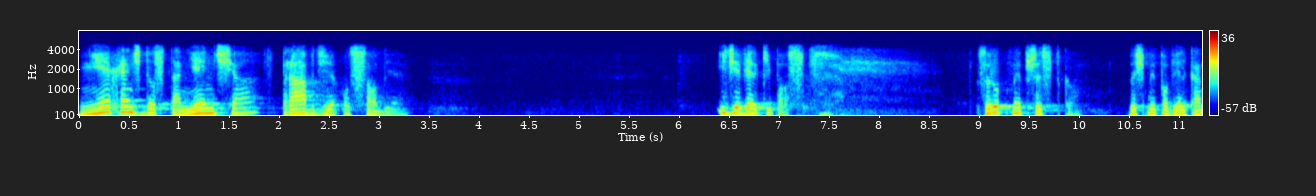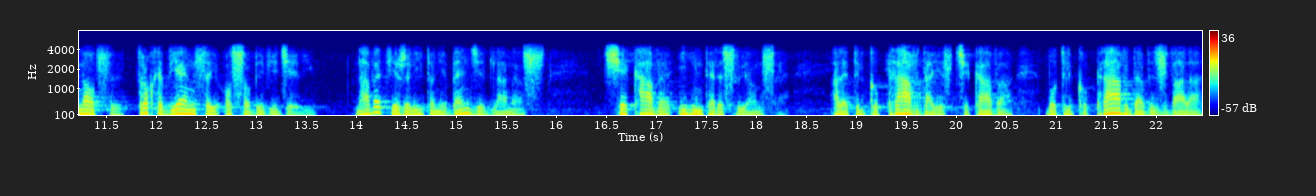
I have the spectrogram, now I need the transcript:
niechęć do stanięcia w prawdzie o sobie. Idzie Wielki Post. Zróbmy wszystko, byśmy po Wielkanocy trochę więcej o sobie wiedzieli, nawet jeżeli to nie będzie dla nas ciekawe i interesujące. Ale tylko prawda jest ciekawa, bo tylko prawda wyzwala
